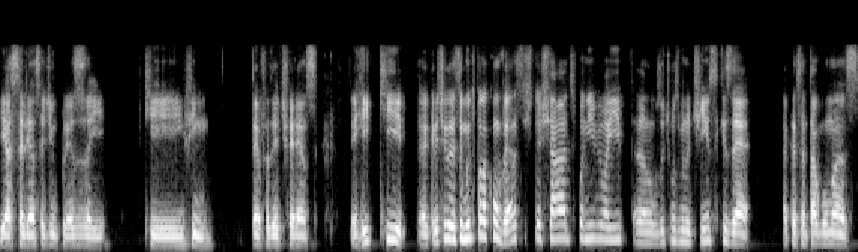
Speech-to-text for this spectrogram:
e essa aliança de empresas aí, que, enfim, deve fazer a diferença. Henrique, eu queria te agradecer muito pela conversa e te deixar disponível aí uh, os últimos minutinhos, se quiser acrescentar algumas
